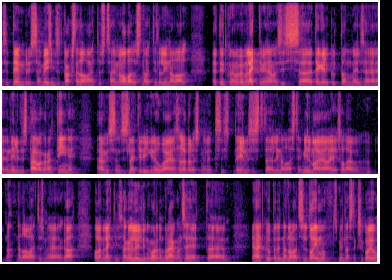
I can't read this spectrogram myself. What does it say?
septembris, saime esimesed kaks nädalavahetust, saime vabadust nautida linnaloal. Et nüüd, kuna me peame Lätti minema, siis tegelikult on meil see neliteist päeva karantiini mis on siis Läti riigi nõue ja sellepärast me nüüd siis eelmisest linnaloast jäime ilma ja ees olev noh, nädalavahetus me ka oleme Lätis, aga üleüldine kord on praegu, on see, et äh, jah, et kui õppetööd nädalavahetusel ei toimu, siis meid lastakse koju,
